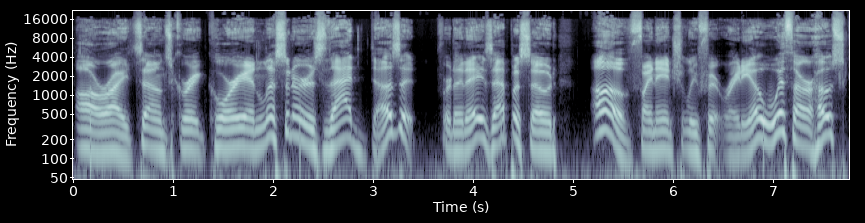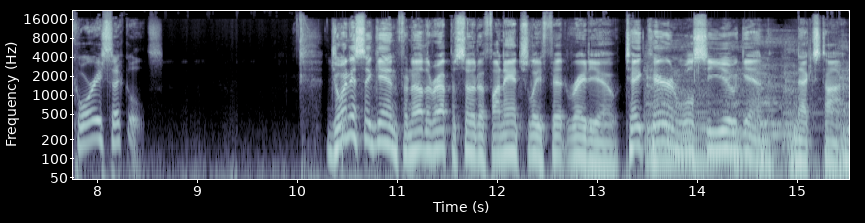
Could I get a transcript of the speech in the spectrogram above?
All right. Sounds great, Corey. And listeners, that does it for today's episode of Financially Fit Radio with our host, Corey Sickles. Join us again for another episode of Financially Fit Radio. Take care, and we'll see you again next time.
